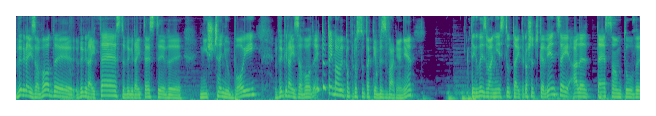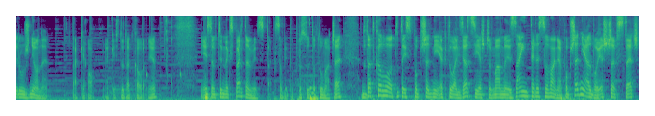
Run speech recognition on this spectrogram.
Wygraj zawody, wygraj test, wygraj testy w niszczeniu boi, wygraj zawody. I tutaj mamy po prostu takie wyzwania, nie? Tych wyzwań jest tutaj troszeczkę więcej, ale te są tu wyróżnione. Takie, o, jakieś dodatkowe, nie? Nie jestem w tym ekspertem, więc tak sobie po prostu to tłumaczę. Dodatkowo tutaj z poprzedniej aktualizacji jeszcze mamy zainteresowania. Poprzednie albo jeszcze wstecz.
